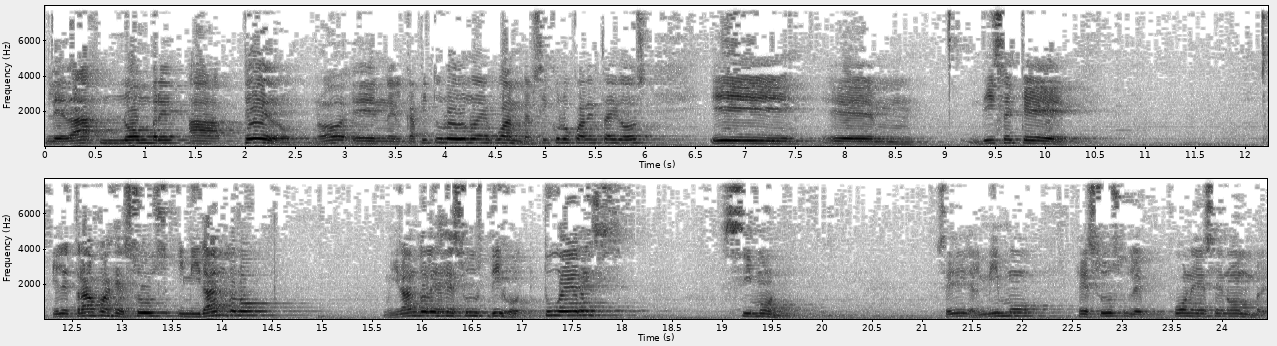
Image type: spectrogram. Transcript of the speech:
le da nombre a Pedro, ¿no? En el capítulo 1 de Juan, versículo 42, y em, dice que, y le trajo a Jesús, y mirándolo, mirándole Jesús dijo, tú eres Simón. ¿Sí? El mismo Jesús le pone ese nombre.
